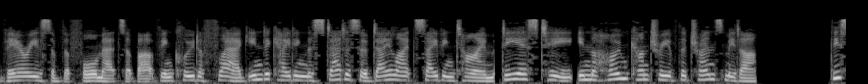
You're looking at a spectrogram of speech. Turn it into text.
Various of the formats above include a flag indicating the status of daylight saving time (DST) in the home country of the transmitter. This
